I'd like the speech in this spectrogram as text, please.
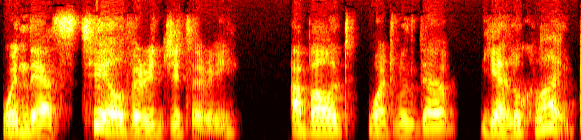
when they are still very jittery about what will the year look like.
